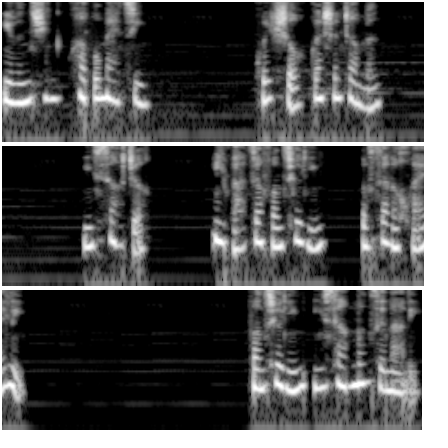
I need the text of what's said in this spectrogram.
宇文君跨步迈进。回首关上帐门，淫笑着，一把将房秋莹搂在了怀里。房秋莹一下懵在那里，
